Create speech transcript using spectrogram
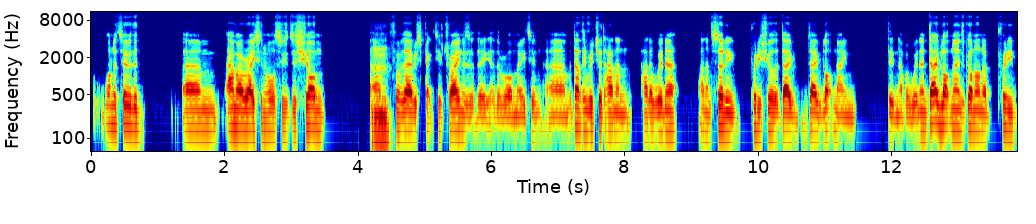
one or two of the um, Amo Racing horses just shone um, mm. for their respective trainers at the at the Royal meeting. Um, I don't think Richard Hannon had a winner, and I'm certainly pretty sure that Dave Dave Loughnane didn't have a winner. Dave Loughnane has gone on a pretty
